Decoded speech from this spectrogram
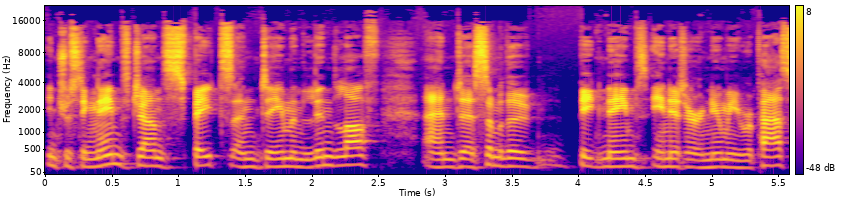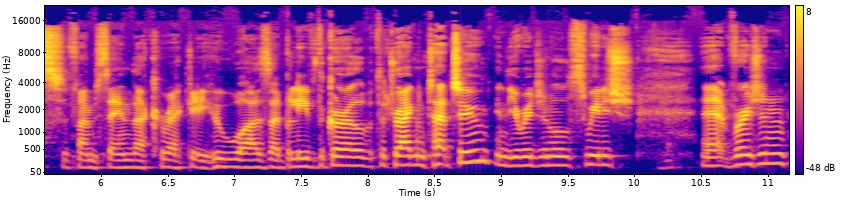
interesting names, John Spaihts and Damon Lindelof. And uh, some of the big names in it are Noomi Rapace, if I'm saying that correctly, who was, I believe, the girl with the dragon tattoo in the original Swedish uh, version.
